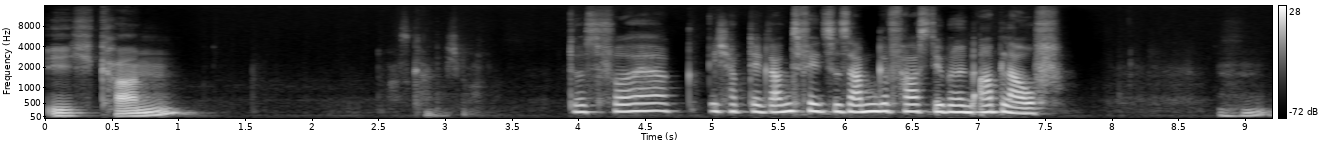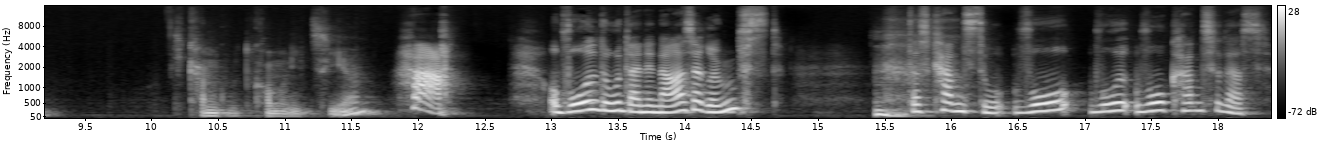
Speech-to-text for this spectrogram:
Ich kann, was kann ich noch? Du hast vorher, ich habe dir ganz viel zusammengefasst über den Ablauf. Ich kann gut kommunizieren. Ha! Obwohl du deine Nase rümpfst, das kannst du. Wo, wo, wo kannst du das?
